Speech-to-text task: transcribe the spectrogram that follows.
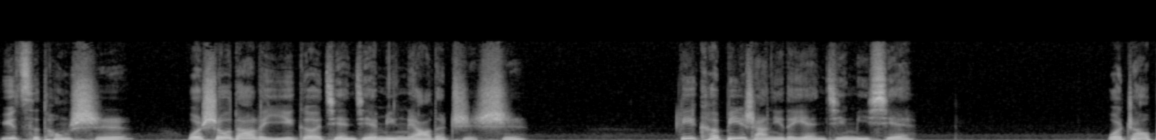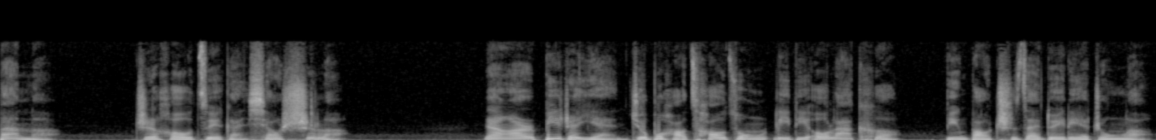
与此同时，我收到了一个简洁明了的指示：立刻闭上你的眼睛，米歇。我照办了，之后醉感消失了。然而，闭着眼就不好操纵利蒂欧拉克。并保持在队列中了，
